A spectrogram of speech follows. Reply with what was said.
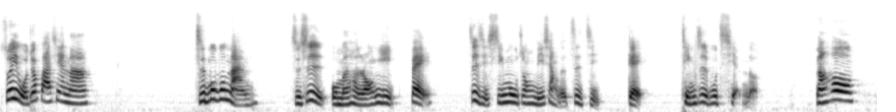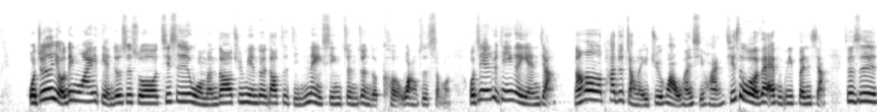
所以我就发现呢。直播不难，只是我们很容易被自己心目中理想的自己给停滞不前了。然后我觉得有另外一点，就是说，其实我们都要去面对到自己内心真正的渴望是什么。我今天去听一个演讲，然后他就讲了一句话，我很喜欢。其实我有在 FB 分享，就是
